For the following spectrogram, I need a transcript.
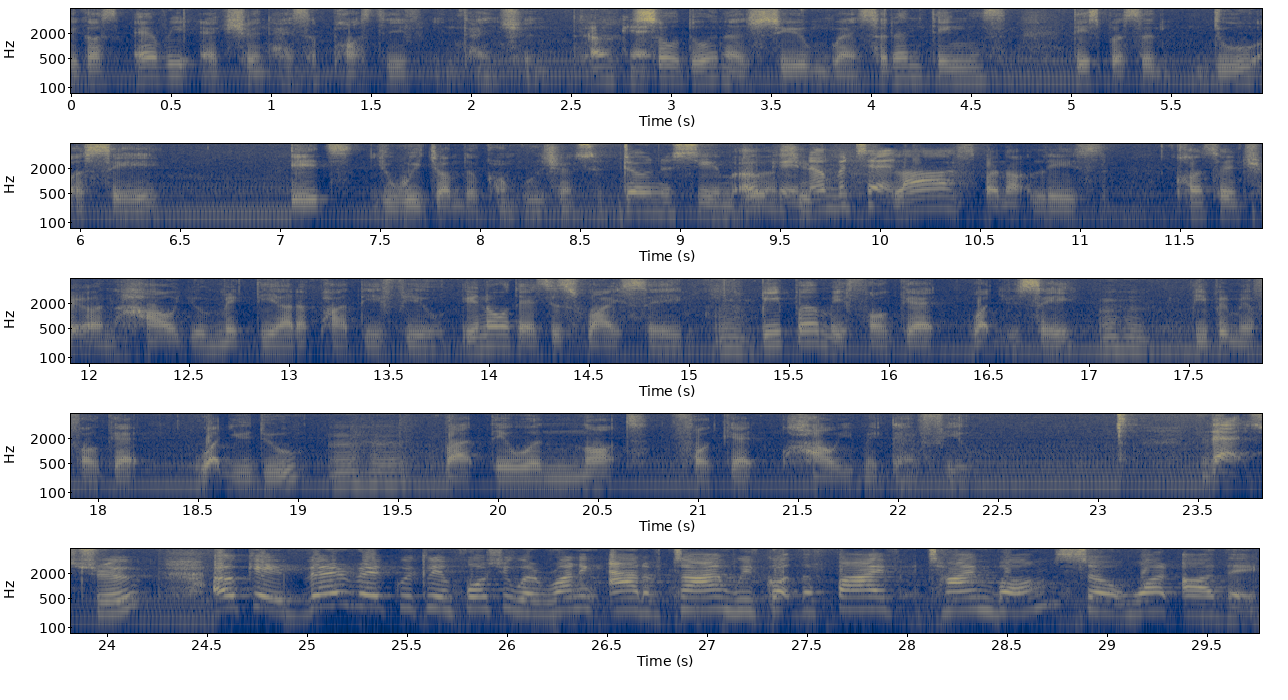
because every action has a positive intention. Okay. So don't assume when certain things this person do or say, it's you we jump to conclusions. Don't assume. Don't Okay, assume. number ten. Last but not least, concentrate on how you make the other party feel. You know, there's this wise saying, Mm. people may forget what you say, Mm-hmm. people may forget what you do, but they will not forget how you make them feel. That's true. Okay, very, very quickly. Unfortunately, we're running out of time. We've got the five time bombs. So, what are they?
